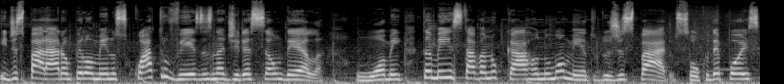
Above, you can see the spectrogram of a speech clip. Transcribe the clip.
e dispararam pelo menos quatro vezes na direção dela. Um homem também estava no carro no momento dos disparos. Pouco depois,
